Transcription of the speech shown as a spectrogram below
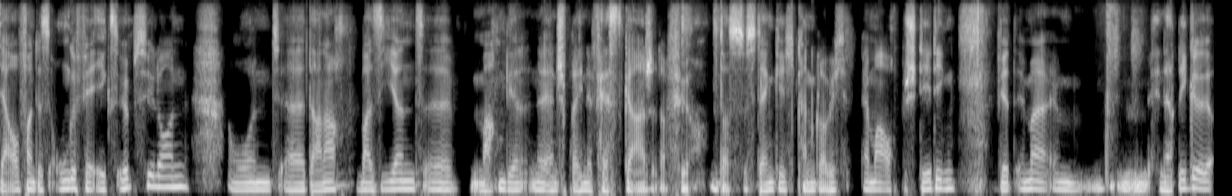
der Aufwand ist ungefähr XY und äh, danach basierend äh, machen wir eine entsprechende Festgage dafür. Das ist, denke ich, kann, glaube ich, Emma auch bestätigen, wird immer im, in der Regel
